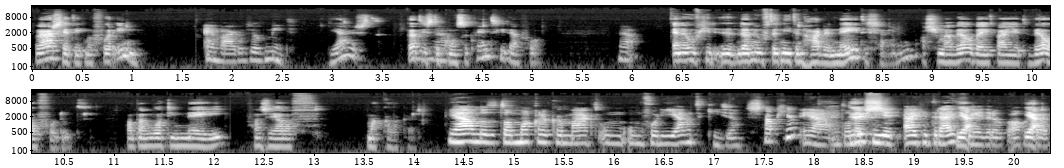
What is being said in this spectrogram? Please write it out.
Waar zet ik me voor in? En waar dus ook niet. Juist Dat is de Ja. consequentie daarvoor. Ja. En dan, hoef je, dan hoeft het niet een harde nee te zijn, als je maar wel weet waar je het wel voor doet. Want dan wordt die nee vanzelf makkelijker. Ja, omdat het dan makkelijker maakt om, om voor die ja te kiezen. Snap je? Ja, want dan Dus- heb je je eigen drijfveer er ook achter. Ja.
